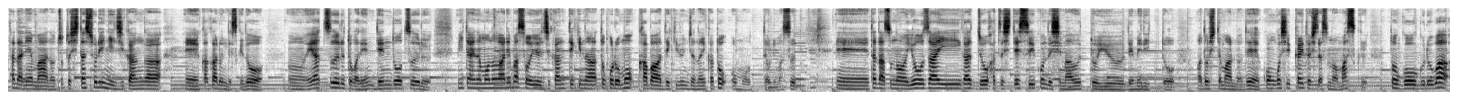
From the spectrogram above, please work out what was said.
ただね、まあ、あのちょっと下処理に時間が、えー、かかるんですけどうん、エアツールとか電動ツールみたいなものがあればそういう時間的なところもカバーできるんじゃないかと思っております、えー、ただその溶剤が蒸発して吸い込んでしまうというデメリットはどうしてもあるので今後しっかりとしたそのマスクとゴーグルは、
